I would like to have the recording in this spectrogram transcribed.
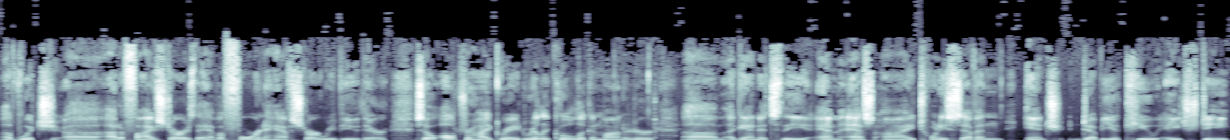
of which uh, out of five stars they have a four and a half star review there. So ultra high grade, really cool looking monitor. Um, again, it's the MSI 27 inch WQHD.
